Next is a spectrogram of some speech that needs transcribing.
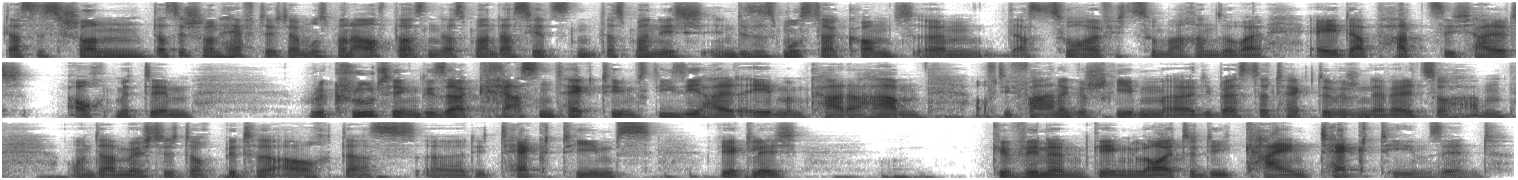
das ist schon, das ist schon heftig. Da muss man aufpassen, dass man das jetzt, dass man nicht in dieses Muster kommt, ähm, das zu häufig zu machen, so weil AEW hat sich halt auch mit dem Recruiting dieser krassen Tag-Teams, die sie halt eben im Kader haben, auf die Fahne geschrieben, äh, die beste Tag-Division der Welt zu haben. Und da möchte ich doch bitte auch, dass äh, die Tag-Teams wirklich gewinnen gegen Leute, die kein Tag-Team sind.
